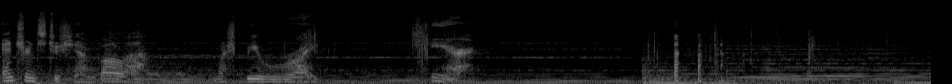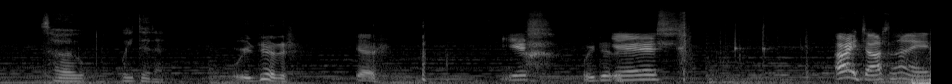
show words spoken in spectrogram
The entrance to Shambhala must be right here. So, we did it. We did it. Yes, Yes. we did it. Yes. All right, Josh. Nice.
